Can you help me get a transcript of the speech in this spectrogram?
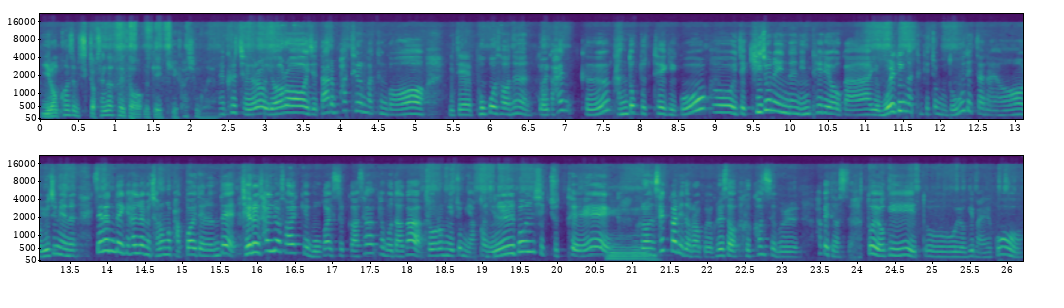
이런 컨셉 직접 생각해서 이렇게 기획하신 거예요? 네, 그렇죠. 여러, 여러 이제 다른 파티룸 같은 거 이제 보고서는 여기가 한 그 단독 주택이고 또 이제 기존에 있는 인테리어가 이 몰딩 같은 게 좀 노후됐잖아요. 요즘에는 세련되게 하려면 저런 걸 바꿔야 되는데 쟤를 살려서 할 게 뭐가 있을까 생각해 보다가 저런 게 좀 약간 일본식 주택 음. 그런 색깔이더라고요. 그래서 그 컨셉을 하게 되었어요. 또 여기 또 여기 말고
